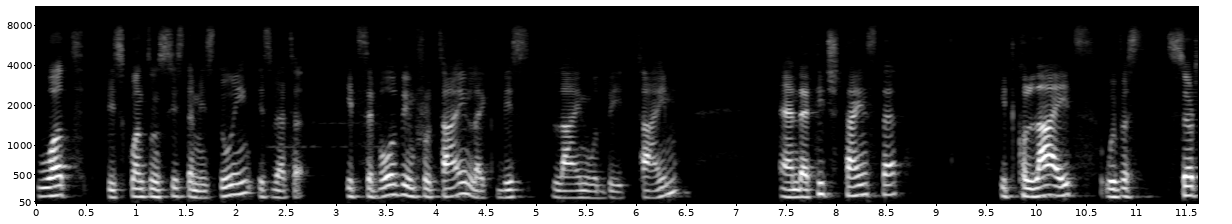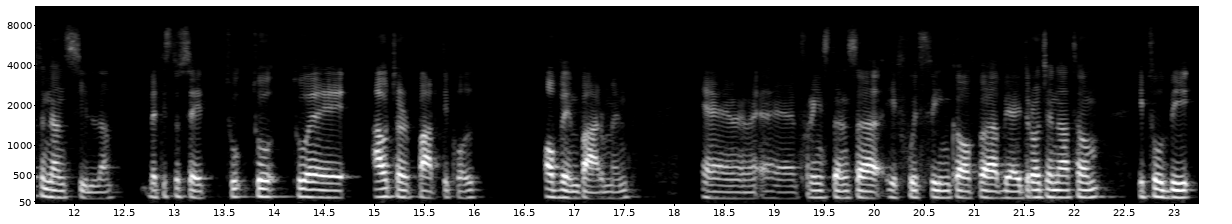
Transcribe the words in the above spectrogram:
What this quantum system is doing is that uh, it's evolving through time, like this line would be time. And at each time step, it collides with a certain ancilla. that is to say, to, to, to a outer particle of the environment. Uh, uh, for instance, uh, if we think of uh, the hydrogen atom, it will be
